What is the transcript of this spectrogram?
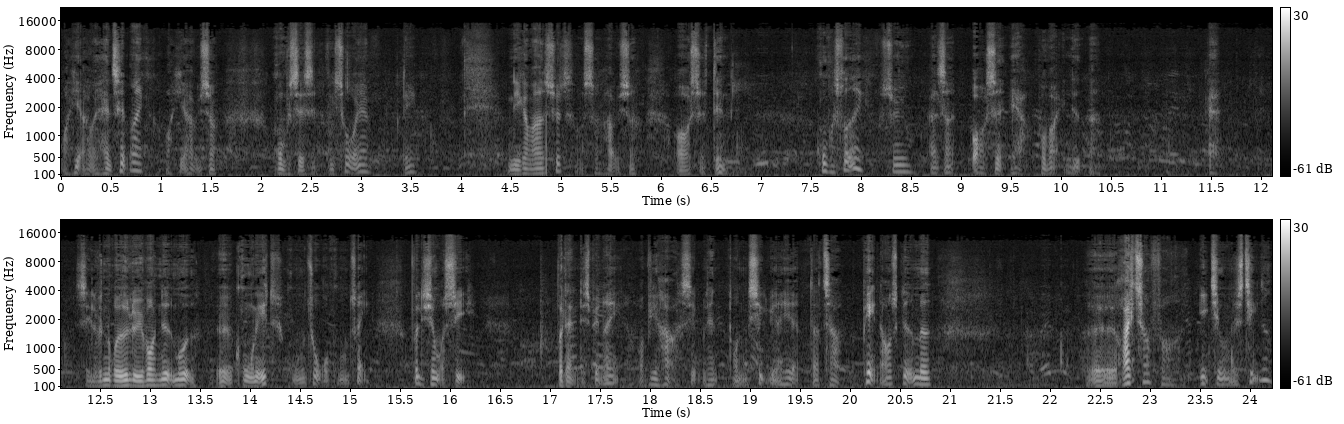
og her har vi Hans Henrik, og her har vi så kronprinsesse Victoria. Det nikker meget sødt, og så har vi så også den kronprins Frederik, som jo altså også er på vej ned ad, af selve den røde løber ned mod øh, krone 1, krone 2 og krone 3, for ligesom at se, hvordan det spænder af. Og vi har simpelthen dronning Silvia her, der tager pænt afsked med øh, rektor for IT-universitetet.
